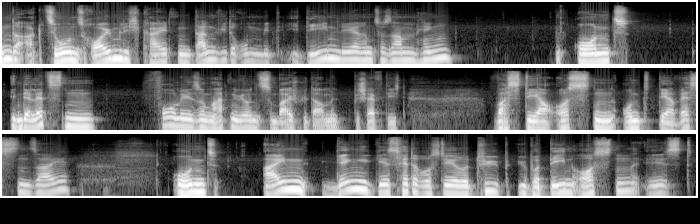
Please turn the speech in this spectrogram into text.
Interaktionsräumlichkeiten dann wiederum mit Ideenlehren zusammenhängen. Und in der letzten Vorlesung hatten wir uns zum Beispiel damit beschäftigt, was der Osten und der Westen sei. Und ein gängiges Heterostereotyp über den Osten ist,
